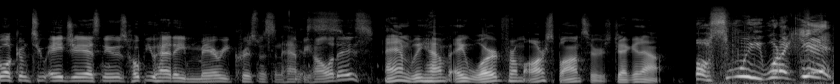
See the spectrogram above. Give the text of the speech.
Welcome to AJS News. Hope you had a Merry Christmas and Happy Holidays. And we have a word from our sponsors. Check it out. Oh, sweet. What I get?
